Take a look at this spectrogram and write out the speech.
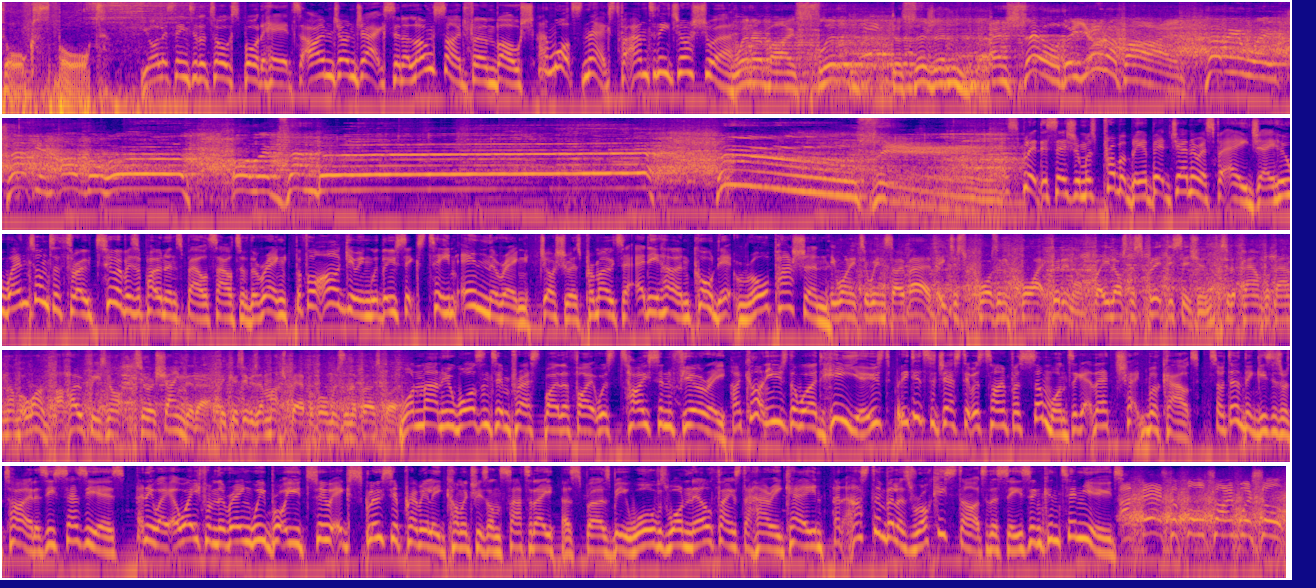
Talk Sport. You're listening to the Talk Sport hits. I'm John Jackson alongside Fern Bolsch. And what's next for Anthony Joshua? Winner by split decision and still the unified heavyweight champion of the world, A split decision was probably a bit generous for AJ, who went on to throw two of his opponent's belts out of the ring before arguing with Usyk's team in the ring. Joshua's promoter Eddie Hearn called it raw passion. He wanted to win so bad. He just wasn't quite good enough. But he lost a split decision to the pound for pound number one. I hope he's not too ashamed of that because it was a much better performance than the first fight. One man who wasn't impressed by the fight was Tyson Fury. I can't use the word he used, but he did suggest it was time for someone to get their checkbook out. So I don't think he's as retired as he says he is. Anyway, away from the ring, we brought you two exclusive Premier League commentaries on Saturday as Spurs beat Wolves 1 0 thanks to Harry Kane, and Aston Villa's rocky start to the season continued. And there's the full time whistle,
